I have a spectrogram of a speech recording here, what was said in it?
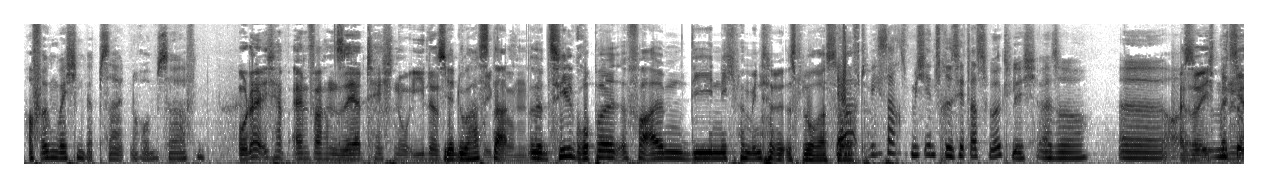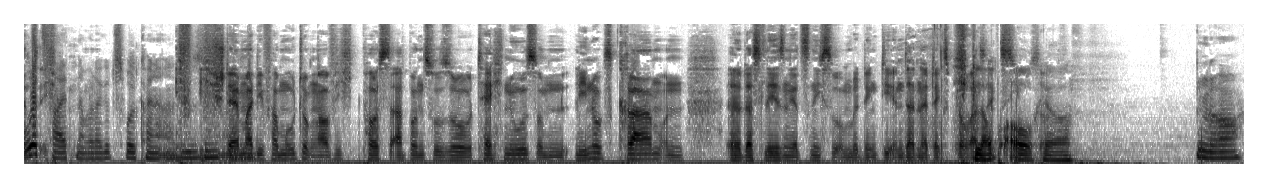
auf irgendwelchen Webseiten rumsurfen. oder ich habe einfach ein sehr technoides ja, du hast eine, eine Zielgruppe, vor allem die nicht beim Internet Explorer Ja, surft. wie gesagt, mich interessiert das wirklich. Also, äh, Also ich mit bin so jetzt- Uhrzeiten, aber da gibt's wohl keine Ich, Analysen. ich stelle mal die Vermutung auf, ich poste ab und zu so Tech-News und Linux-Kram und äh, das lesen jetzt nicht so unbedingt die Internet Explorer Ich glaube 6 auch, User. ja. Ja.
